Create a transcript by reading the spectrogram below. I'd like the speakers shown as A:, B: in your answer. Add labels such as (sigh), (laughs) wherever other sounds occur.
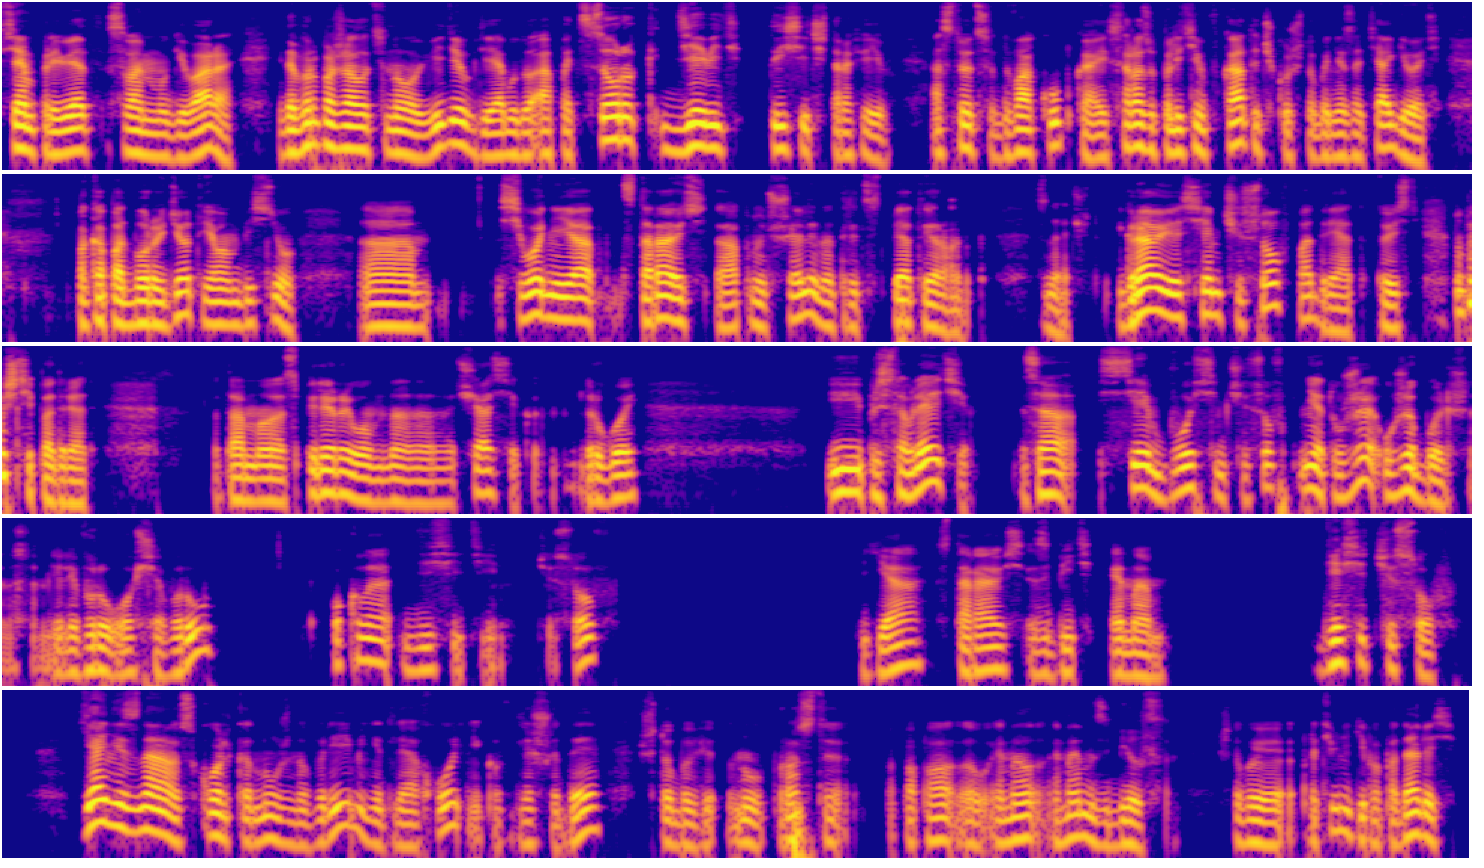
A: Всем привет, с вами Мугивара, и добро пожаловать в новое видео, где я буду апать 49 тысяч трофеев. Остается два кубка, и сразу полетим в каточку, чтобы не затягивать. Пока подбор идет, я вам объясню. Сегодня я стараюсь апнуть Шелли на 35 ранг. Значит, играю я 7 часов подряд, то есть, ну почти подряд. Там э, с перерывом на часик, другой. И представляете, за 7-8 часов, нет, уже, уже больше, на самом деле, вру, вообще вру, около 10 часов я стараюсь сбить ММ. 10 часов. Я не знаю, сколько нужно времени для охотников, для ШД, чтобы, ну, просто попал, ММ, ММ сбился. Чтобы противники попадались,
